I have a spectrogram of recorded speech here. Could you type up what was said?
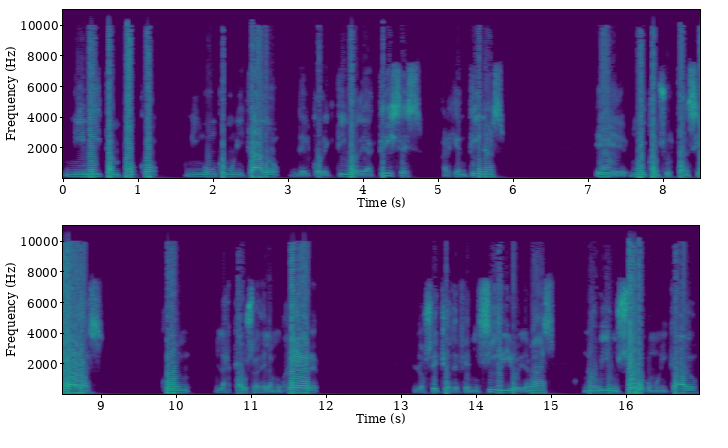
ni vi tampoco ningún comunicado del colectivo de actrices argentinas eh, muy consustanciadas con las causas de la mujer, los hechos de femicidio y demás. No vi un solo comunicado,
